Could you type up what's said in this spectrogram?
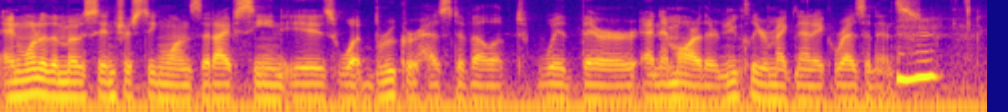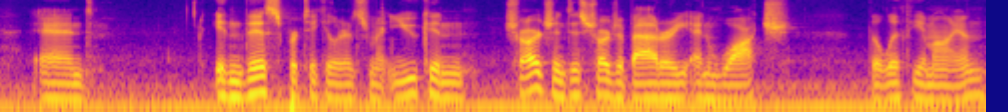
and one of the most interesting ones that I've seen is what Bruker has developed with their NMR, their nuclear magnetic resonance. And in this particular instrument, you can charge and discharge a battery and watch the lithium ion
